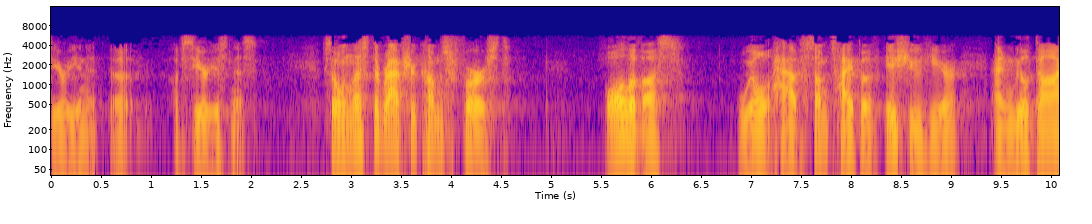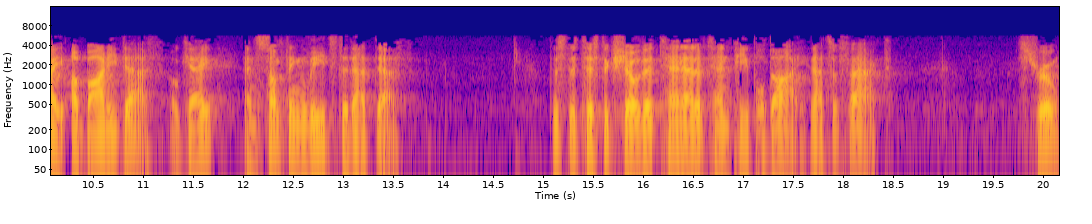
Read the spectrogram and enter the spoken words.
uh, of seriousness. So, unless the rapture comes first, all of us will have some type of issue here and we'll die a body death, okay? And something leads to that death. The statistics show that 10 out of 10 people die. That's a fact. It's true.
